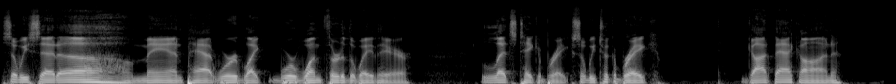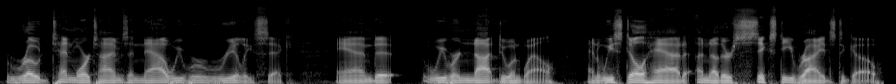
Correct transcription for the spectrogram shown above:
So we said, "Oh man, Pat, we're like we're one third of the way there. Let's take a break." So we took a break, got back on, rode 10 more times, and now we were really sick. And we were not doing well, and we still had another 60 rides to go.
